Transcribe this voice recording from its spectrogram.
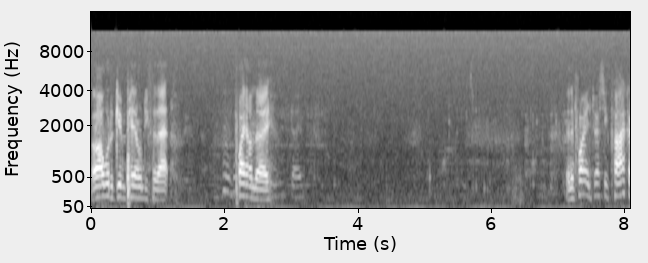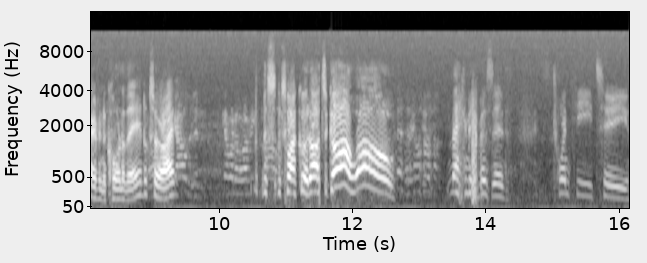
Oh, I would have given penalty for that. Play on though. And they're playing Jurassic Park over in the corner there. Looks alright. Looks, looks quite good. Oh, it's a goal! Whoa! Magnificent. 20 to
